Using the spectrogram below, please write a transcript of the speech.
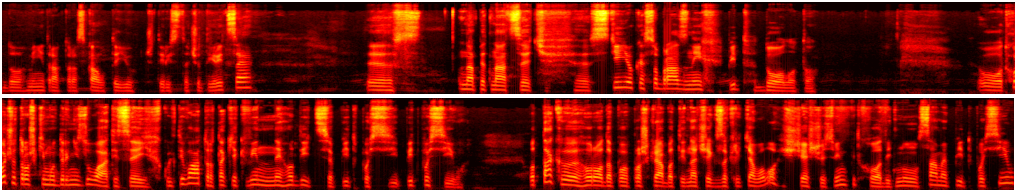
до міні-трактора Scout TU 404C Е, на 15 е, стійок S-образних під долото. От, хочу трошки модернізувати цей культиватор, так як він не годиться під посів. Під посів. От так е, города прошкрябати, наче як закриття вологи, ще щось, він підходить. Ну, саме під посів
